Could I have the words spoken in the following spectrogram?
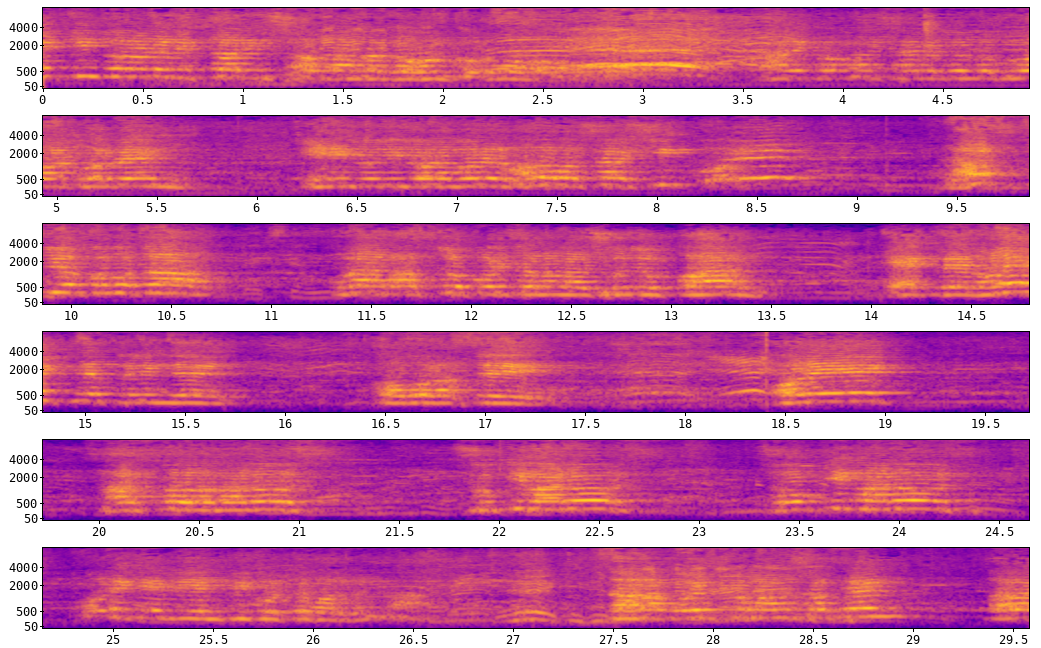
একই ধরনের ইফতার ইনশাআল্লাহ আমরা গ্রহণ করব। তারেক রহমান সাহেবের জন্য দোয়া করবেন। তিনি যদি জনগণের ভালোবাসায় করে রাষ্ট্রীয় ক্ষমতা পুরা রাষ্ট্র পরিচালনার সুযোগ পান। দেখবেন অনেক নেতৃবৃন্দের খবর আছে। অনেক স্বাস্থ্যওয়ালা মানুষ, সুখী মানুষ শৌখিন মানুষ অনেকে বিএনপি করতে পারবেন না। যারা বয়স্ক মানুষ আছেন, তারা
